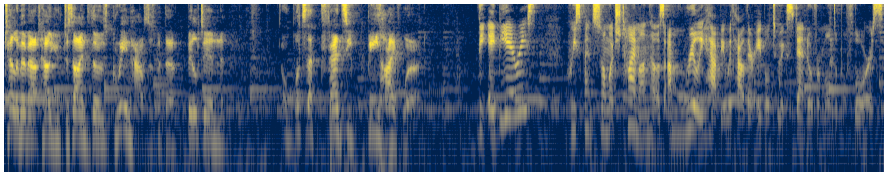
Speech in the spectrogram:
tell him about how you've designed those greenhouses with the built in. Oh, what's that fancy beehive word? The apiaries? We spent so much time on those, I'm really happy with how they're able to extend over multiple floors.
